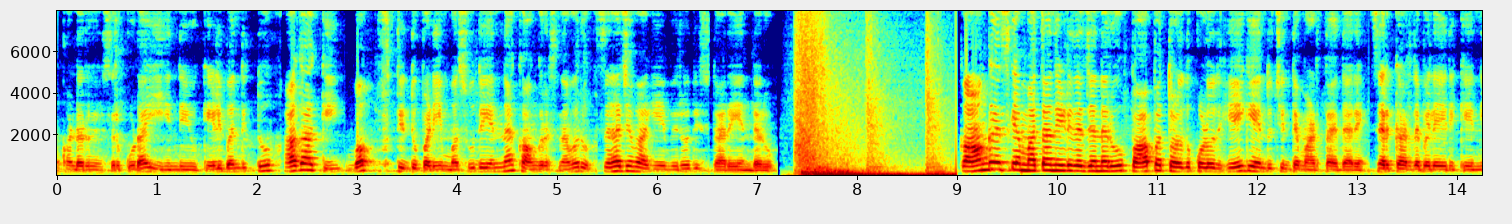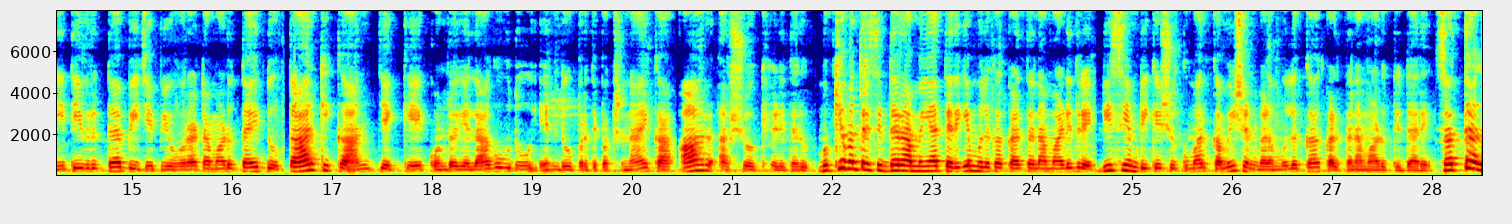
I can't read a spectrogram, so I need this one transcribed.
ಮುಖಂಡರ ಹೆಸರು ಕೂಡ ಈ ಹಿಂದೆಯೂ ಕೇಳಿಬಂದಿತ್ತು ಹಾಗಾಗಿ ವಕ್ಫ್ ತಿದ್ದುಪಡಿ ಮಸೂದೆಯನ್ನ ಕಾಂಗ್ರೆಸ್ನವರು ಸಹಜವಾಗಿಯೇ ವಿರೋಧಿಸುತ್ತಾರೆ ಎಂದರು. ಕಾಂಗ್ರೆಸ್ಗೆ ಮತ ನೀಡಿದ ಜನರು ಪಾಪ ತೊಳೆದುಕೊಳ್ಳೋದು ಹೇಗೆ ಎಂದು ಚಿಂತೆ ಮಾಡ್ತಾ ಇದ್ದಾರೆ. ಸರ್ಕಾರದ ಬೆಲೆ ಏರಿಕೆ, ನೀತಿ ವಿರುದ್ಧ ಬಿಜೆಪಿ ಹೋರಾಟ ಮಾಡುತ್ತಾ ಇದ್ದು, ತಾರ್ಕಿಕ ಅಂತ್ಯಕ್ಕೆ ಕೊಂಡೊಯ್ಯಲಾಗುವುದು ಎಂದು ಪ್ರತಿಪಕ್ಷ ನಾಯಕ ಆರ್ ಅಶೋಕ್ ಹೇಳಿದರು. ಮುಖ್ಯಮಂತ್ರಿ ಸಿದ್ದರಾಮಯ್ಯ ತೆರಿಗೆ ಮೂಲಕ ಕಳ್ತನ ಮಾಡಿದ್ರೆ ಡಿಸಿಎಂ ಡಿಕೆ ಶಿವಕುಮಾರ್ ಕಮಿಷನ್ಗಳ ಮೂಲಕ ಕಳ್ತನ ಮಾಡುತ್ತಿದ್ದಾರೆ. ಸತ್ತಾಗ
